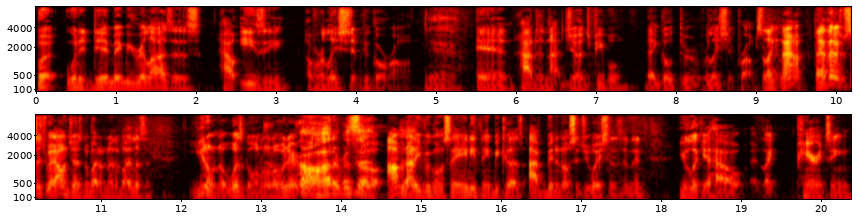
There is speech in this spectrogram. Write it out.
But what it did make me realize is how easy a relationship could go wrong, Yeah. and how to not judge people that go through relationship problems. So like now, like I thought that's a situation. I don't judge nobody on nothing. I'm like, listen, you don't know what's going on over there. Oh, 100 percent. So I'm not even going to say anything because I've been in those situations, and then you look at how like parenting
